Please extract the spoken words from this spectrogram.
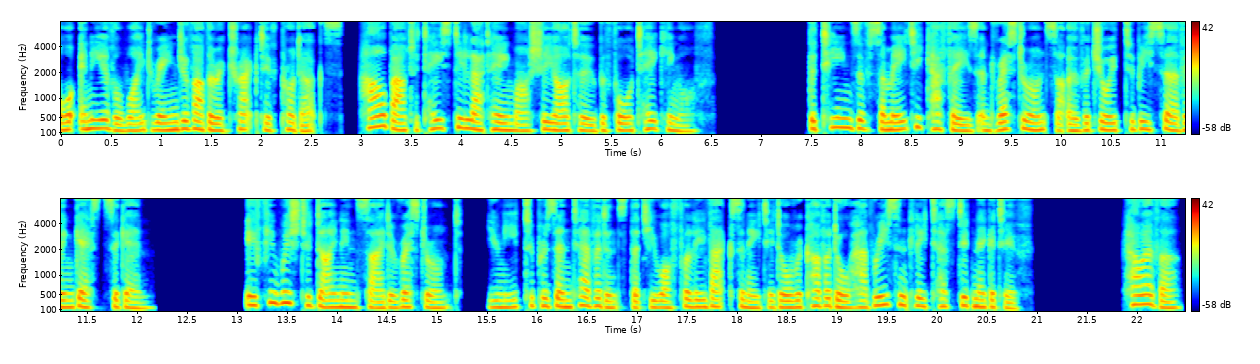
or any of a wide range of other attractive products. How about a tasty latte macchiato before taking off? The teens of some 80 cafes and restaurants are overjoyed to be serving guests again. If you wish to dine inside a restaurant, you need to present evidence that you are fully vaccinated or recovered or have recently tested negative. However,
